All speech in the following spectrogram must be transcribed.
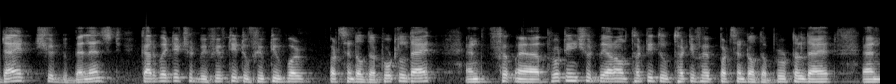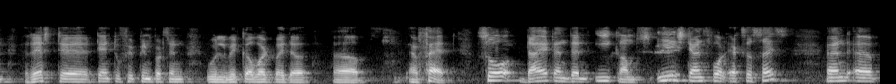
Diet should be balanced carbohydrate should be 50 to 50 percent of the total diet and uh, protein should be around 30 to 35 percent of the total diet and rest uh, 10 to 15 percent will be covered by the uh, uh, fat. So diet and then e comes. E stands for exercise and uh,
